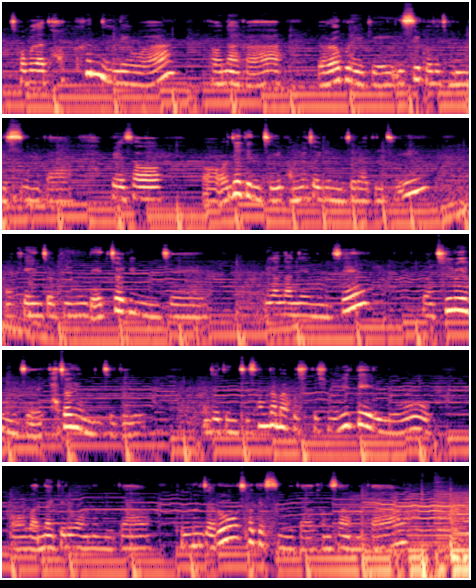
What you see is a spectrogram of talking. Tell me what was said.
저보다 더 큰 은혜와 변화가 여러분에게 있을 것을 저는 믿습니다. 그래서 어, 언제든지 법률적인 문제라든지 어, 개인적인 내적인 문제, 인간관계의 문제, 또한 진로의 문제, 가정의 문제들 언제든지 상담하고 싶으시면 1대1로 어, 만나기를 원합니다. 돕는 자로 서겠습니다. 감사합니다.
